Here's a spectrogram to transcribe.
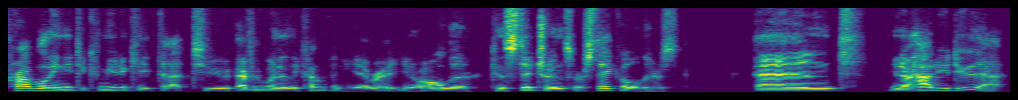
probably need to communicate that to everyone in the company, every, you know, all the constituents or stakeholders. And you know, how do you do that?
